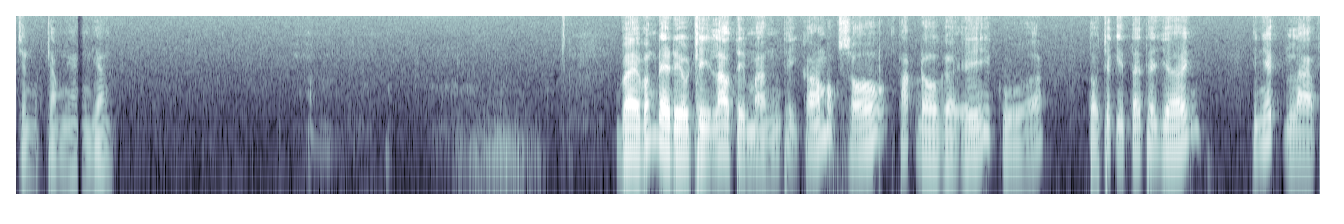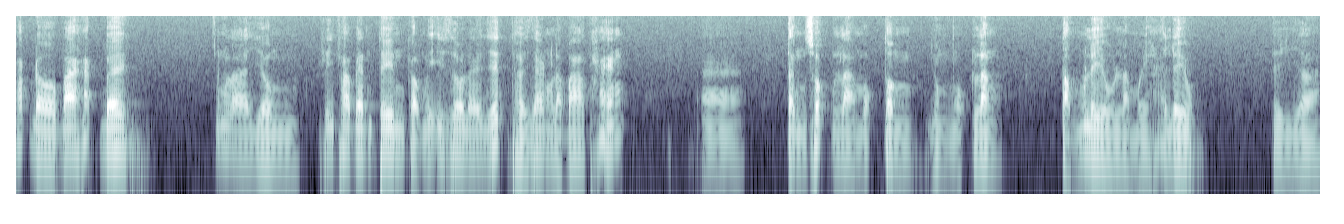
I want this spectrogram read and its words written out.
trên 100 ngàn dân Về vấn đề điều trị lao tiềm ẩn thì có một số phát đồ gợi ý của Tổ chức Y tế Thế giới. Thứ nhất là phát đồ 3HB, tức là dùng rifabentin cộng với isolazic thời gian là 3 tháng. À, tần suất là một tuần dùng một lần, tổng liều là 12 liều. Thì à,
